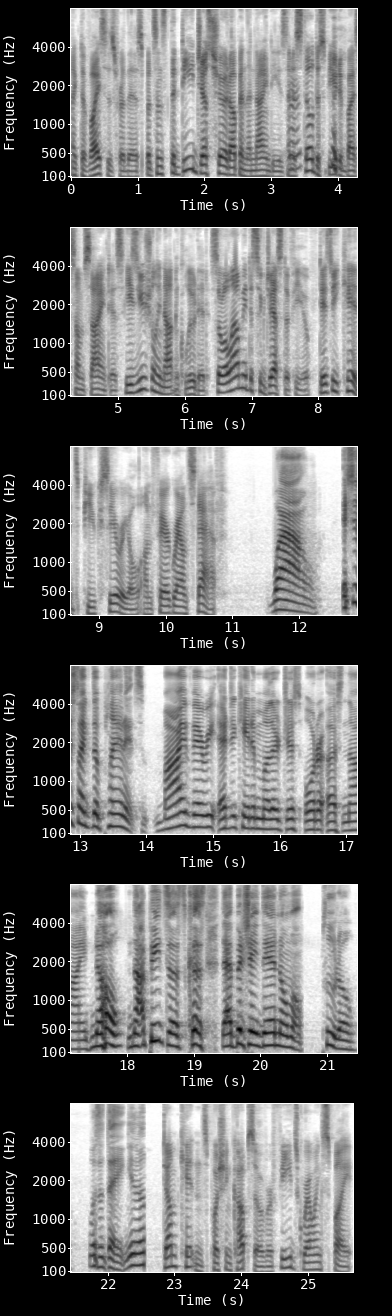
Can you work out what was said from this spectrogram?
like devices for this, but since the D just showed up in the 90s and is still disputed by some scientists, he's usually not included. So allow me to suggest a few. Dizzy kids puke cereal on fairground staff. Wow. It's just like the planets. My very educated mother just ordered us nine. No, not pizzas, because that bitch ain't there no more. Pluto was a thing, you know? Dumb kittens pushing cups over feeds growing spite.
